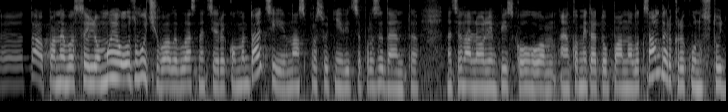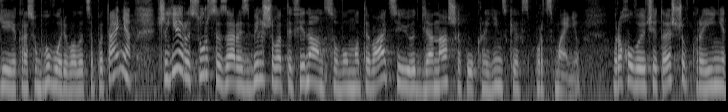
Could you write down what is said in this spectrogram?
Е, пане Василю, ми озвучували власне ці рекомендації. У нас присутній віце-президент Національного олімпійського е, комітету пан Олександр Крикун в студії якраз обговорювали це питання. Чи є ресурси зараз збільшувати фінансову мотивацію для наших українських спортсменів, враховуючи те, що в країні,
